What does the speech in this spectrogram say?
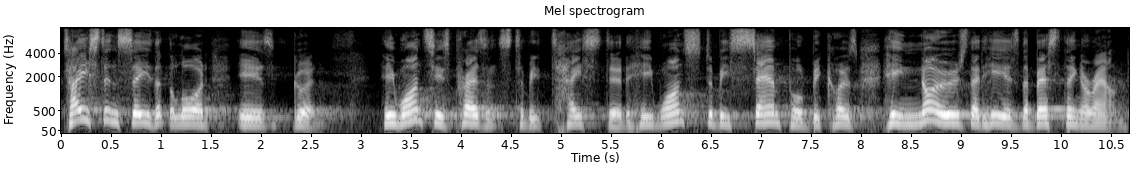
Taste and see that the Lord is good. He wants his presence to be tasted. He wants to be sampled because he knows that he is the best thing around.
